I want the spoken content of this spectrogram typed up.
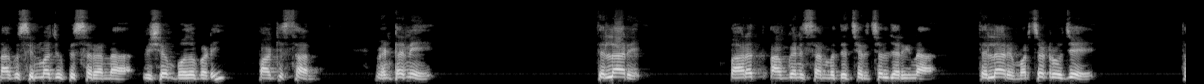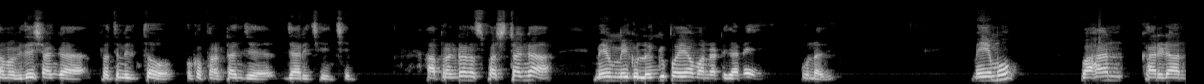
నాకు సినిమా చూపిస్తారన్న విషయం బోధపడి పాకిస్తాన్ వెంటనే తెల్లారే భారత్ ఆఫ్ఘనిస్తాన్ మధ్య చర్చలు జరిగిన తెల్లారే మరుసటి రోజే తమ విదేశాంగ ప్రతినిధితో ఒక ప్రకటన జారీ చేయించింది. ఆ ప్రకటన స్పష్టంగా మేము మీకు లొంగిపోయాం అన్నట్టుగానే ఉన్నది. మేము వహాన్ కారిడార్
